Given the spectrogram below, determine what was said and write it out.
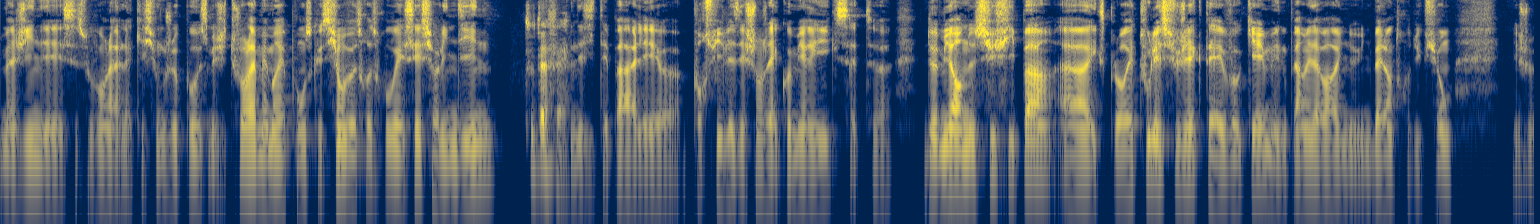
J'imagine, et c'est souvent la, la, question que je pose, mais j'ai toujours la même réponse que si on veut te retrouver, c'est sur LinkedIn. Tout à fait. N'hésitez pas à aller euh, poursuivre les échanges avec Oméric. Cette euh, demi-heure ne suffit pas à explorer tous les sujets que tu as évoqués, mais nous permet d'avoir une, belle introduction. Et je,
